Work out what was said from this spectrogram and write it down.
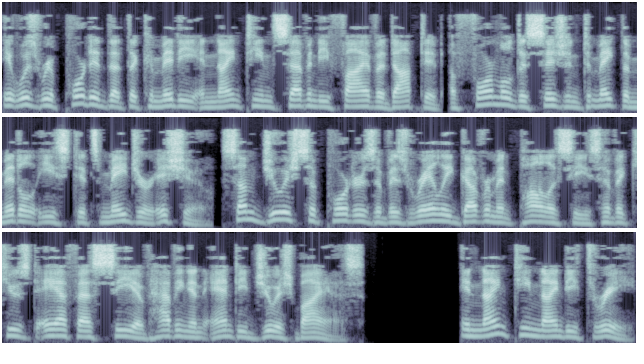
It was reported that the committee in 1975 adopted a formal decision to make the Middle East its major issue. Some Jewish supporters of Israeli government policies have accused AFSC of having an anti Jewish bias. In 1993,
